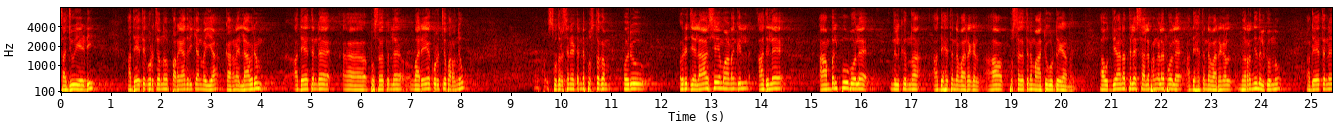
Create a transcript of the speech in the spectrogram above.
സജു എ ഡി അദ്ദേഹത്തെക്കുറിച്ചൊന്ന് പറയാതിരിക്കാൻ വയ്യ. കാരണം എല്ലാവരും അദ്ദേഹത്തിന്റെ പുസ്തകത്തിന്റെ വരയെക്കുറിച്ച് പറഞ്ഞു. സുദർശനേട്ടന്റെ പുസ്തകം ഒരു ഒരു ജലാശയമാണെങ്കിൽ അതിലെ ആമ്പൽപ്പൂ പോലെ നിൽക്കുന്ന അദ്ദേഹത്തിന്റെ വരകൾ ആ പുസ്തകത്തിന് മാറ്റുകൂട്ടുകയാണ്. ആ ഉദ്യാനത്തിലെ ശലഭങ്ങളെ പോലെ അദ്ദേഹത്തിന്റെ വരകൾ നിറഞ്ഞു നിൽക്കുന്നു. അദ്ദേഹത്തിന്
